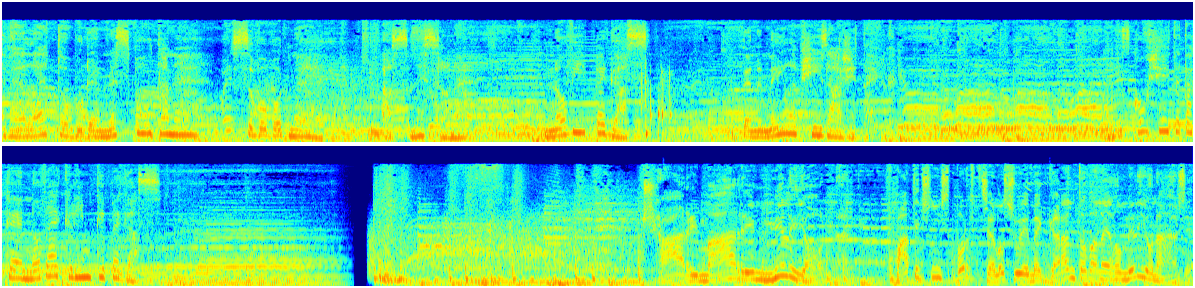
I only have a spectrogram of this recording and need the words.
Tvé léto bude nespoutané, svobodné a smyslné. Nový Pegas. Ten nejlepší zážitek. Vyzkoušejte také nové klímky Pegas. Čáry máry milion. V páteční sportce losujeme garantovaného milionáře.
